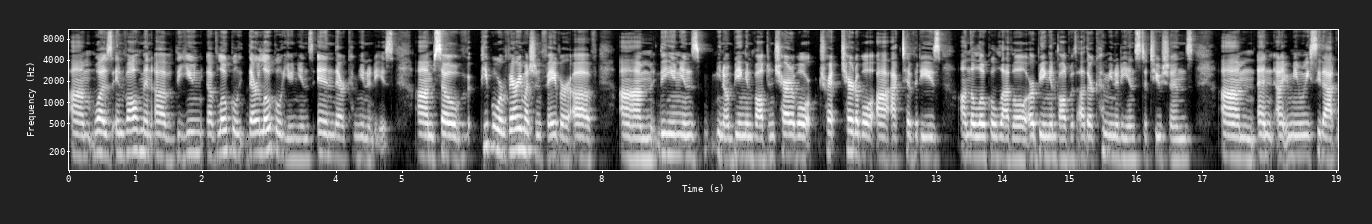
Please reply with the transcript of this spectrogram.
um, was involvement of the un- of local their local unions in their communities. Um, so v- people were very much in favor of um, the unions, you know, being involved in charitable tra- charitable uh, activities on the local level or being involved with other community institutions. Um, and I mean, we see that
